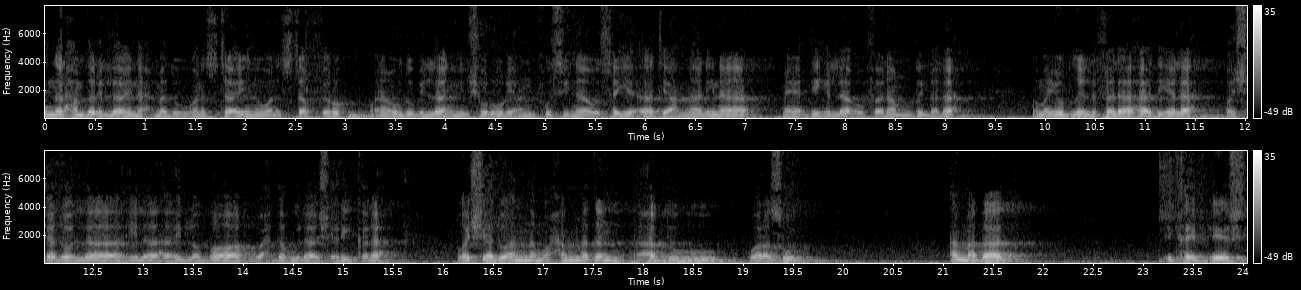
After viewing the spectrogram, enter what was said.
إن الحمد لله نحمده ونستعينه ونستغفره ونعوذ بالله من شرور أنفسنا وسيئات أعمالنا ما يهديه الله فلا مضل له ومن يضلل فلا هادي له وأشهد أن لا إله إلا الله وحده لا شريك له وأشهد أن محمدا عبده ورسوله أما بعد Ik geef eerst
